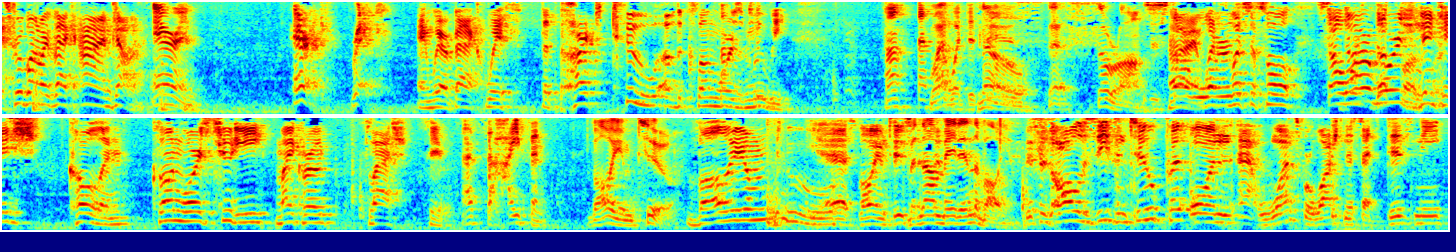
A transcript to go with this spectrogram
guys, Screw Blind Wave back. I'm Calvin. Aaron. Eric. Rick. And we are back with the part two of the Clone Wars movie. Huh? That's What? not what this no, is. that's so wrong. All right, what's, what's the full Star Star, Wars, the Wars, Clone Wars. Vintage colon Clone Wars 2D micro slash series That's a hyphen. Volume two, volume two? Yes, volume two. So but not is- made in the volume. This is all of season two put on at once. We're watching this at Disney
